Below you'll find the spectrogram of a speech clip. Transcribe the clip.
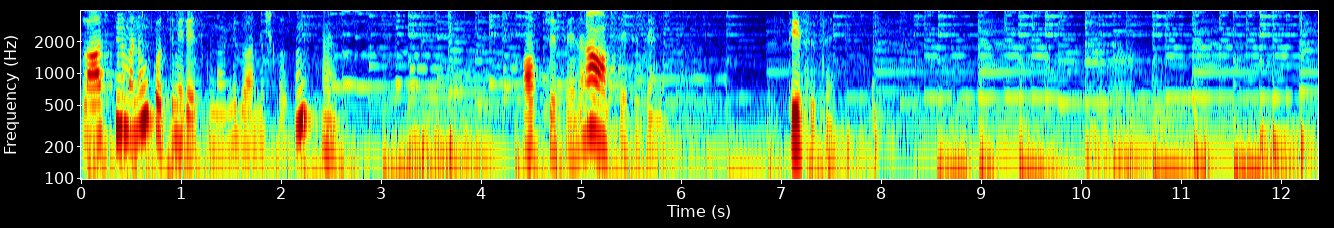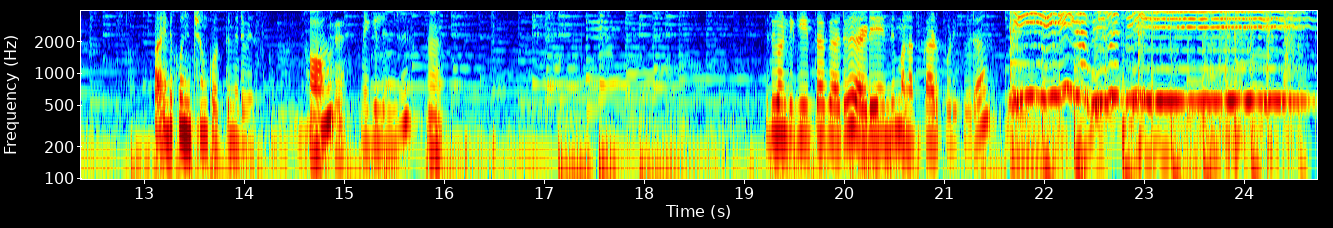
లాస్ట్ని మనం కొత్తిమీర వేసుకుందాం అండి గార్నిష్ కోసం. ఆఫ్ చేసేనా? ఆఫ్ చేసేసేయండి. తీసేసేయండి పైన కొంచెం కొత్తిమీర వేసుకుందాం. మిగిలింది. ఇదిగోండి గీతా గారు రెడీ అయింది ములక్కాడ పొడి కూర.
